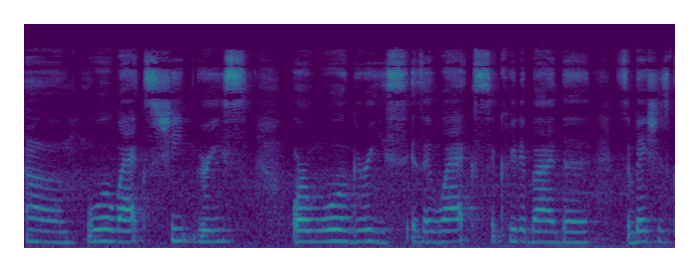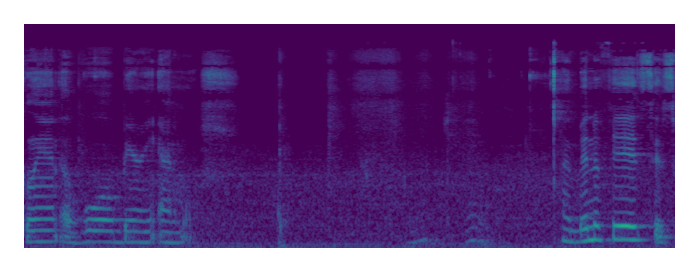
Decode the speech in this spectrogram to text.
um, wool wax, sheep grease, or wool grease is a wax secreted by the sebaceous gland of wool-bearing animals. And benefits is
